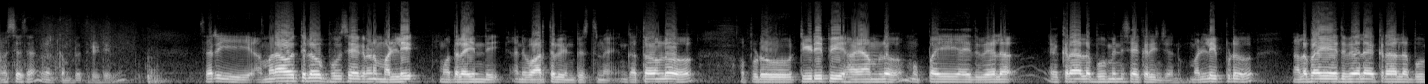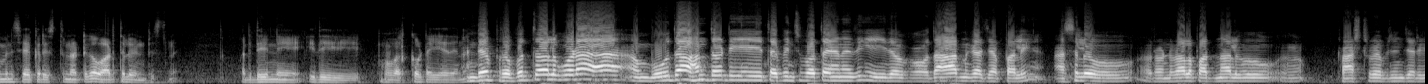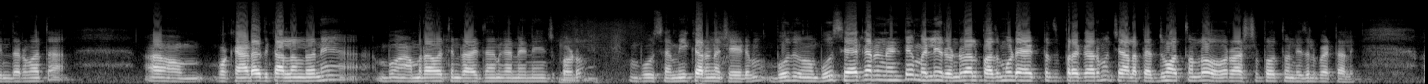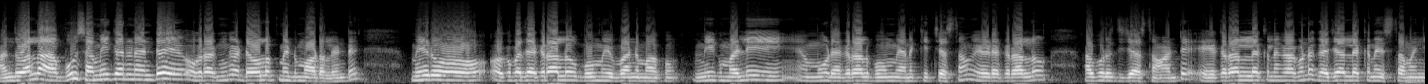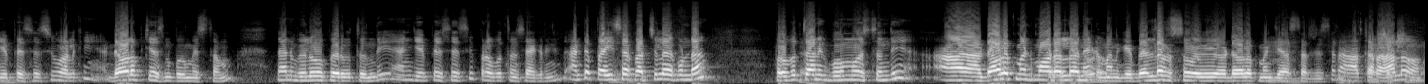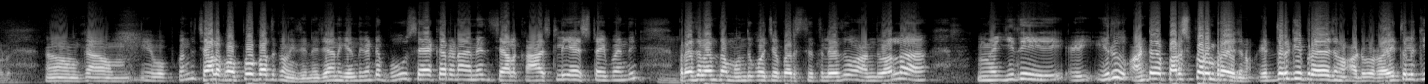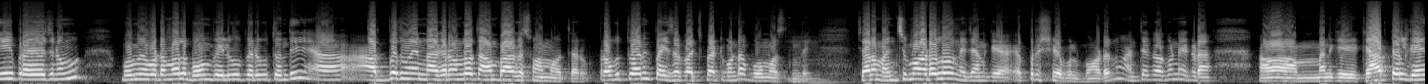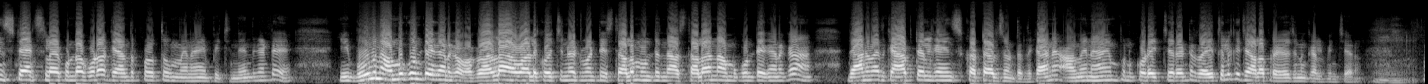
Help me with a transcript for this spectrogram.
నమస్తే sir welcome to three TV. Sir ఈ అమరావతిలో భూసేకరణ మళ్ళీ మొదలైంది అని వార్తలు వినిపిస్తున్నాయి. గతంలో అప్పుడు టీడీపీ హయాంలో ముప్పై ఐదు వేల ఎకరాల భూమిని సేకరించాను మళ్ళీ ఇప్పుడు నలభై ఐదు వేల ఎకరాల భూమిని సేకరిస్తున్నట్టుగా వార్తలు వినిపిస్తున్నాయి. మరి దీన్ని ఇది వర్కౌట్ అయ్యేదేనా? అంటే ప్రభుత్వాలు కూడా భూదాహంతో తప్పించిపోతాయనేది ఇది ఒక ఉదాహరణగా చెప్పాలి. అసలు రెండు వేల పద్నాలుగు రాష్ట్ర విభజన జరిగిన తర్వాత ఒక ఏడాది కాలంలోనే భూ- అమరావతిని రాజధానిగా నిర్ణయించుకోవడం భూ సమీకరణ చేయడం భూ భూ సేకరణ అంటే మళ్ళీ రెండు వేల పదమూడు యాక్ట్ ప్రకారం చాలా పెద్ద మొత్తంలో రాష్ట్ర ప్రభుత్వం నిధులు పెట్టాలి. అందువల్ల భూ సమీకరణ అంటే ఒక రకంగా డెవలప్మెంట్ మోడల్. అంటే మీరు ఒక పది ఎకరాలు భూమి ఇవ్వండి మాకు మీకు మళ్ళీ మూడు ఎకరాల భూమి వెనక్కి ఇచ్చేస్తాం ఏడు ఎకరాల్లో అభివృద్ధి చేస్తాం. అంటే ఎకరాల లెక్కన కాకుండా గజాల లెక్కన ఇస్తామని చెప్పేసి వాళ్ళకి డెవలప్ చేసిన భూమి ఇస్తాము. దాని విలువ పెరుగుతుంది అని చెప్పేసి ప్రభుత్వం సేకరించింది. అంటే పైసా ఖర్చు లేకుండా ప్రభుత్వానికి భూమి వస్తుంది. ఆ డెవలప్మెంట్ మోడల్లోనే మనకి బిల్డర్స్ డెవలప్మెంట్ చేస్తారు చూసారు? ఆ తరహాలో ఒప్పుకుంది. చాలా గొప్ప పథకం ఇది నిజానికి. ఎందుకంటే భూ సేకరణ అనేది చాలా కాస్ట్లీయెస్ట్ అయిపోయింది. ప్రజలంతా ముందుకు వచ్చే పరిస్థితి లేదు. అందువల్ల ఇది ఇరు అంటే పరస్పరం ప్రయోజనం. ఇద్దరికీ ప్రయోజనం. అటు రైతులకి ప్రయోజనము భూమి ఇవ్వడం వల్ల భూమి విలువ పెరుగుతుంది. అద్భుతమైన నగరంలో తాము భాగస్వామి అవుతారు. ప్రభుత్వానికి పైసా ఖర్చు పెట్టకుండా భూమి వస్తుంది. చాలా మంచి మోడల్ నిజానికి అప్రిషియబుల్ మోడల్. అంతేకాకుండా ఇక్కడ మనకి క్యాపిటల్ గెయిన్స్ ట్యాక్స్ లేకుండా కూడా కేంద్ర ప్రభుత్వం మినహాయింపించింది ఎందుకంటే ఈ భూమిని అమ్ముకుంటే కనుక ఒకవేళ వాళ్ళకి వచ్చినటువంటి స్థలం ఉంటుంది ఆ స్థలాన్ని అమ్ముకుంటే కనుక దాని మీద క్యాపిటల్ గెయిన్స్ కట్టాల్సి ఉంటుంది. కానీ ఆ మినహాయింపును కూడా ఇచ్చారంటే రైతులకి చాలా ప్రయోజనం కల్పించారు.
